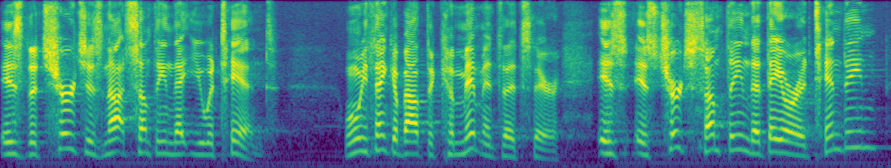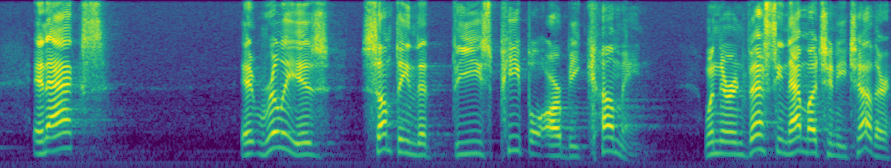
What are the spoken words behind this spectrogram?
is the church is not something that you attend. When we think about the commitment that's there, is, is church something that they are attending in Acts? It really is something that these people are becoming. When they're investing that much in each other,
